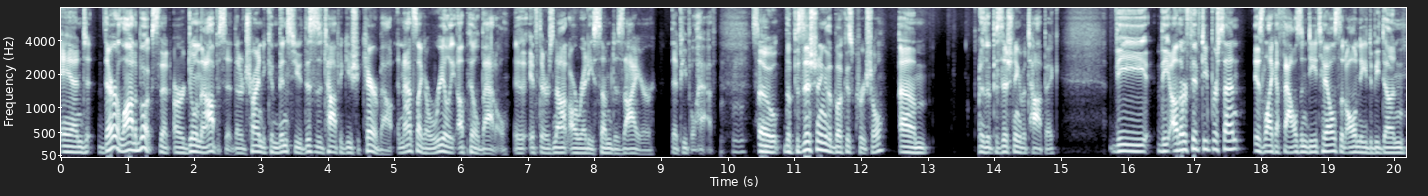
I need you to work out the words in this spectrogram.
And there are a lot of books that are doing the opposite, that are trying to convince you this is a topic you should care about. And that's like a really uphill battle if there's not already some desire that people have. Mm-hmm. So the positioning of the book is crucial, um, or the positioning of a topic. The the other 50% is like a thousand details that all need to be done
